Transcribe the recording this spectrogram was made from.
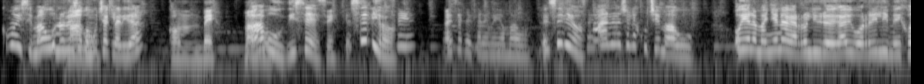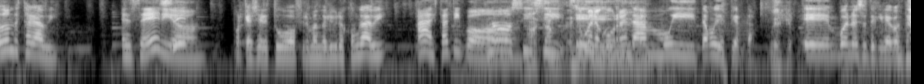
¿Cómo dice Magu? ¿No lo hizo con mucha claridad? Con B. Magu, dice. Sí. ¿En serio? Sí, a veces le sale medio Magu. ¿En serio? Sí. Ah, no, yo la escuché Magu. Hoy a la mañana agarró el libro de Gaby Borrelli y me dijo, ¿dónde está Gaby? ¿En serio? Porque ayer estuvo firmando libros con Gaby. Ah, está tipo. No, sí, No, sí. está- es súper Eh, ocurrente. Está muy, está muy despierta. Muy despierto. Eh, bueno, eso te quería contar.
